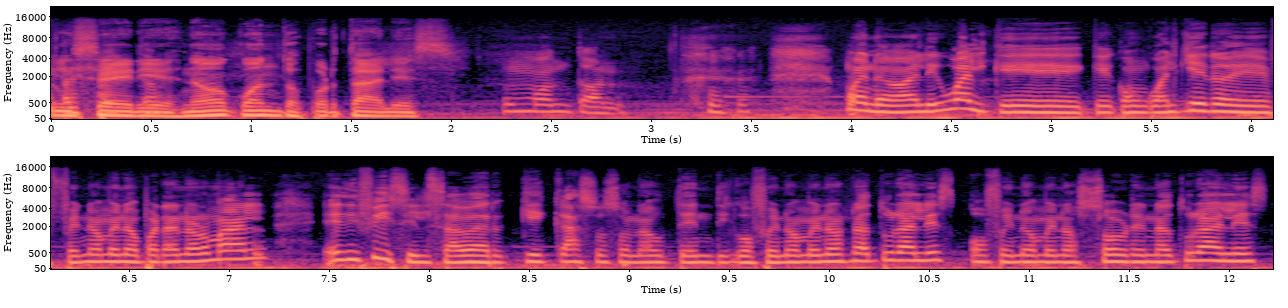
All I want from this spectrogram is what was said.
y series, ¿no? ¿Cuántos portales? Un montón. bueno, al igual que, con cualquier eh, fenómeno paranormal, es difícil saber qué casos son auténticos fenómenos naturales o fenómenos sobrenaturales,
